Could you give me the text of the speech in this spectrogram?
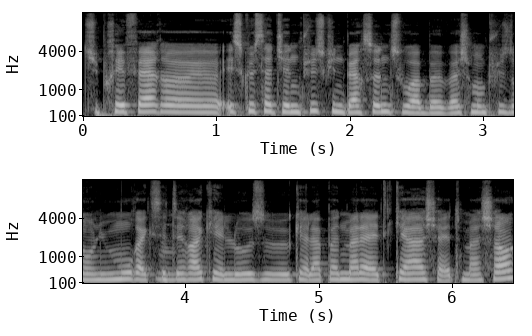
tu préfères euh, est-ce que ça tienne plus qu'une personne soit bah, vachement plus dans l'humour etc Mm. qu'elle ose qu'elle a pas de mal à être cash à être machin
